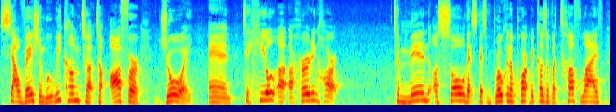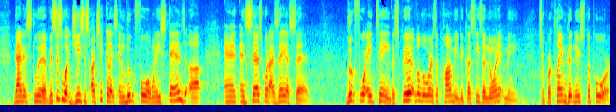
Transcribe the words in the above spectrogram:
salvation, we come to, to offer joy and to heal a, a hurting heart, to mend a soul that's, that's broken apart because of a tough life that is lived. This is what Jesus articulates in Luke 4 when he stands up and, and says what Isaiah said. Luke 4:18, the Spirit of the Lord is upon me because He's anointed me to proclaim good news to the poor.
